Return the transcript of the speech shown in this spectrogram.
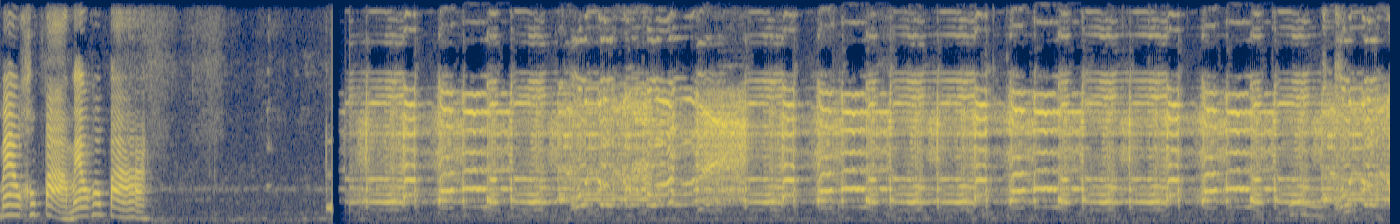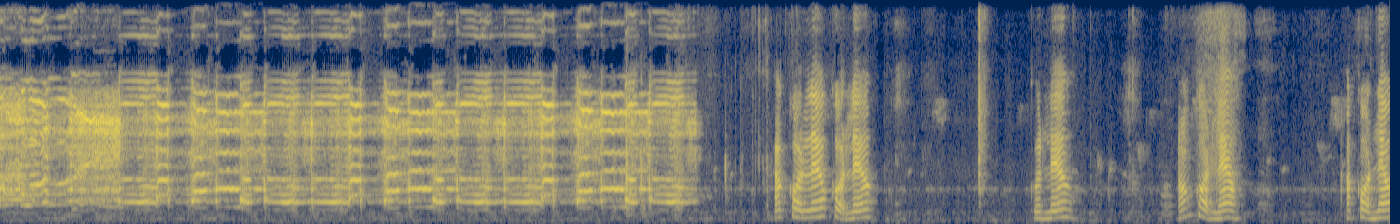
แมวเข้าปากแมวเข้าปาก กดเร็วกดเร็วกดเร็วน้องกดเร็วเอากดเร็ว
